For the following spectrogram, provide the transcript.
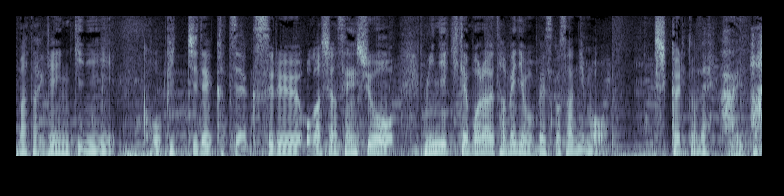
また元気にこうピッチで活躍する小柏選手を見に来てもらうためにもベスコさんにもしっかりとね、はい、は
